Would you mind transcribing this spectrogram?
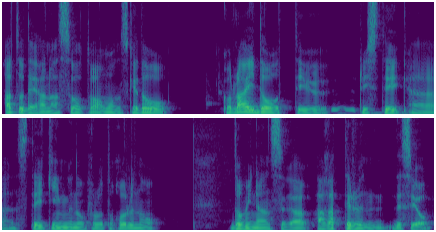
あ、後で話そうとは思うんですけど、こうライドっていうリステあステーキングのプロトコルのドミナンスが上がってるんですよ。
